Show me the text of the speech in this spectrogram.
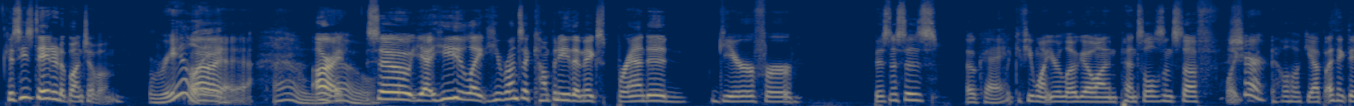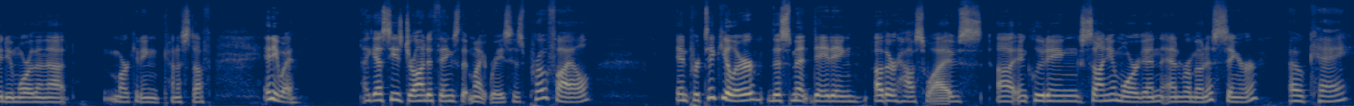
Because he's dated a bunch of them. Really? Oh, yeah, yeah. Oh, no. All right. So yeah, he like he runs a company that makes branded gear for businesses. okay. Like if you want your logo on pencils and stuff, like Sure. he'll hook you up. I think they do more than that, marketing kind of stuff. Anyway, I guess he's drawn to things that might raise his profile. In particular, this meant dating other housewives, uh, including Sonja Morgan and Ramona Singer. okay.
